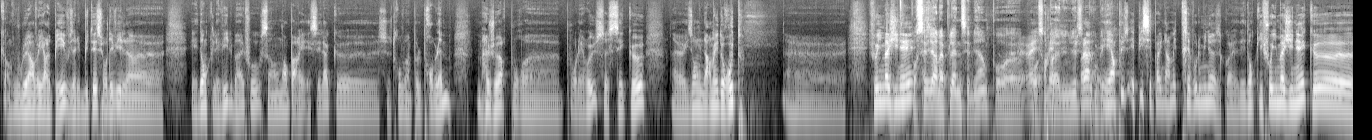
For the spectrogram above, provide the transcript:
quand vous voulez envahir le pays, vous allez buter sur des villes. Hein. Et donc les villes, bah, il faut s'en emparer. Et c'est là que se trouve un peu le problème majeur pour, pour les Russes, c'est que ils ont une armée de route. Euh, il faut imaginer. Pour saisir la plaine, c'est bien. Pour, euh, s'emparer d'une ville, c'est compliqué. Et en plus, et puis c'est pas une armée très volumineuse, quoi. Et donc il faut imaginer que euh,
